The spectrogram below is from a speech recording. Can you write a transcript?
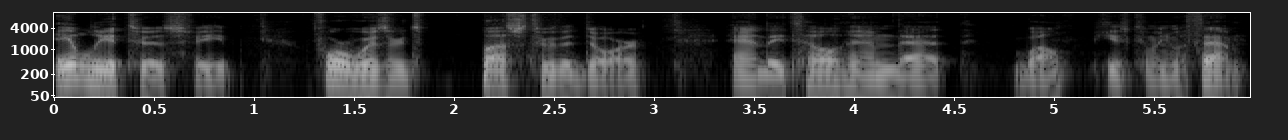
able to get to his feet, four wizards bust through the door, and they tell him that, well, he's coming with them,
